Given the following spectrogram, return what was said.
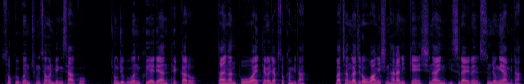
속국은 충성을 맹세하고 종주국은 그에 대한 대가로 다양한 보호와 혜택을 약속합니다. 마찬가지로 왕이신 하나님께 신하인 이스라엘은 순종해야 합니다.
